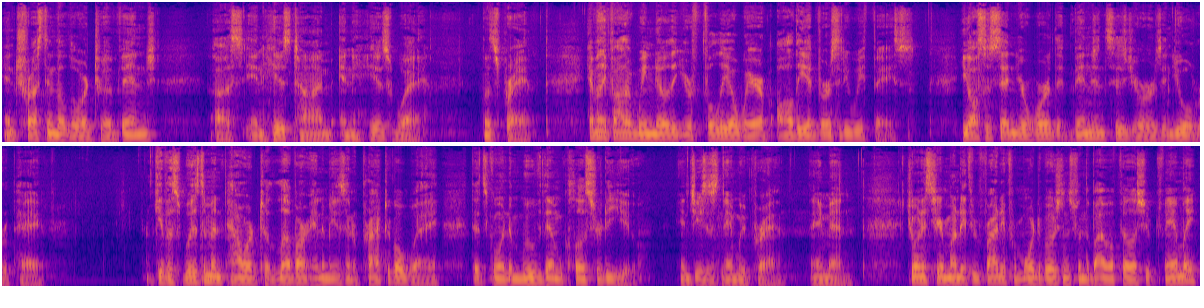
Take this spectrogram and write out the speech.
and trusting the Lord to avenge us in his time and his way. Let's pray. Heavenly Father, we know that you're fully aware of all the adversity we face. You also said in your word that vengeance is yours and you will repay. Give us wisdom and power to love our enemies in a practical way that's going to move them closer to you. In Jesus' name we pray. Amen. Join us here Monday through Friday for more devotions from the Bible Fellowship family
